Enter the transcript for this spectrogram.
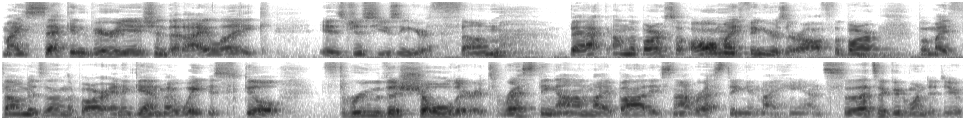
my second variation that I like is just using your thumb back on the bar. So all my fingers are off the bar, but my thumb is on the bar. And again, my weight is still through the shoulder. It's resting on my body. It's not resting in my hands. So that's a good one to do.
